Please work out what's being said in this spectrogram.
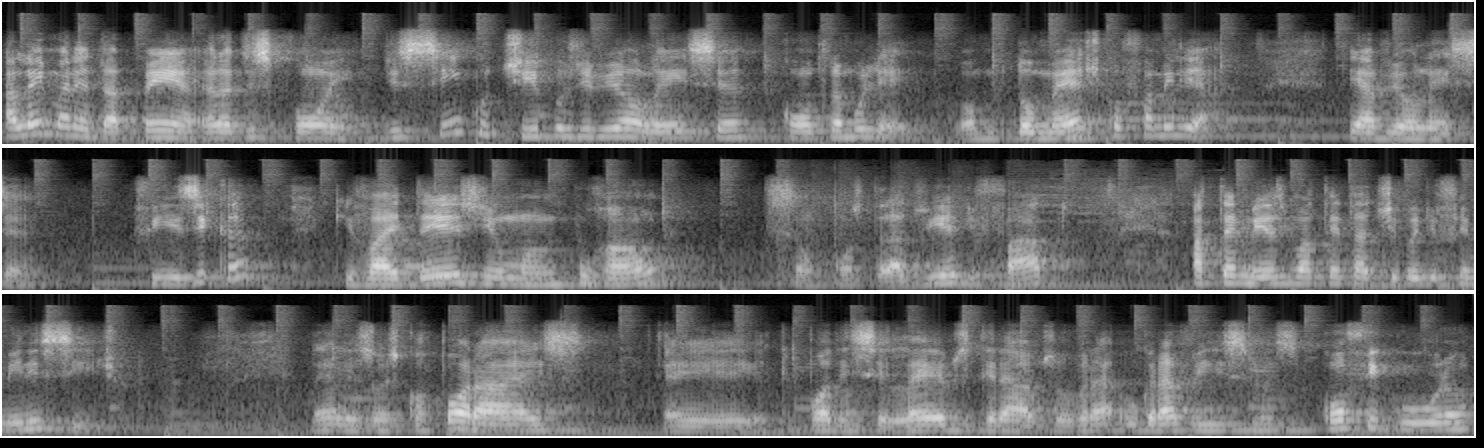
A Lei Maria da Penha ela dispõe de cinco tipos de violência contra a mulher, doméstica ou familiar. Tem a violência física, que vai desde um empurrão, que são considerados vias de fato, até mesmo a tentativa de feminicídio. Né? Lesões corporais, é, que podem ser leves, graves ou, gra ou gravíssimas, configuram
